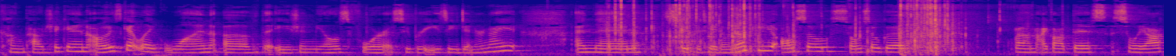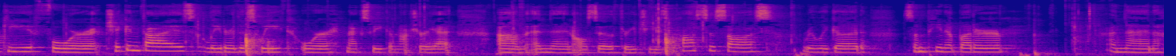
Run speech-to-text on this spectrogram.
Kung Pao chicken. I always get like one of the Asian meals for a super easy dinner night. And then sweet potato gnocchi, also so, so good. Um, I got this soyaki for chicken thighs later this week or next week, I'm not sure yet. Um, and then also three cheese pasta sauce, really good. Some peanut butter. And then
